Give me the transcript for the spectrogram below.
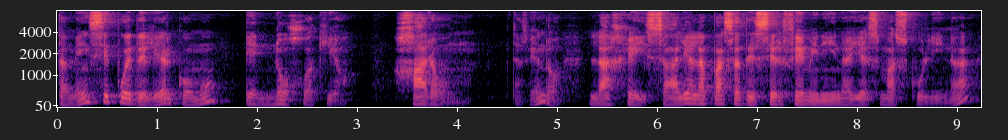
también se puede leer como enojo aquí, jarón. ¿Estás viendo? La geisalia la pasa de ser femenina y es masculina,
